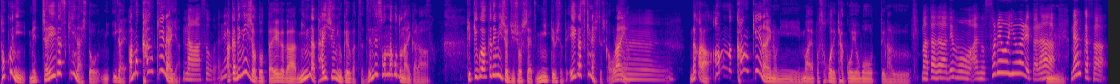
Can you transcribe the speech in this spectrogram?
特にめっちゃ映画好きな人に以外あんま関係ないやん。なあそうやねアカデミー賞取った映画がみんな大衆に受けるかって言ったら全然そんなことないから、結局アカデミー賞受賞したやつ見に行ってる人って映画好きな人しかおらんやん。うんだからあんま関係ないのに、まあやっぱそこで客を呼ぼうってなる。まあただでもあのそれを言われたら、うん。なんかさ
